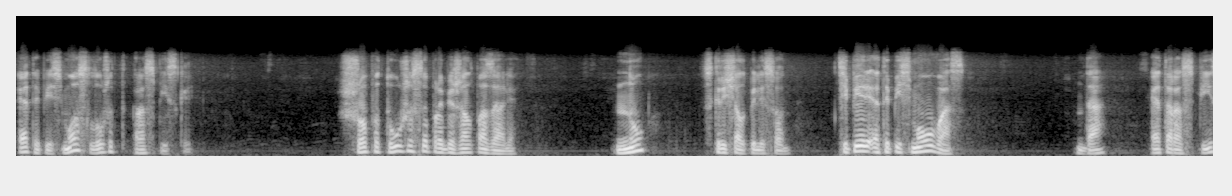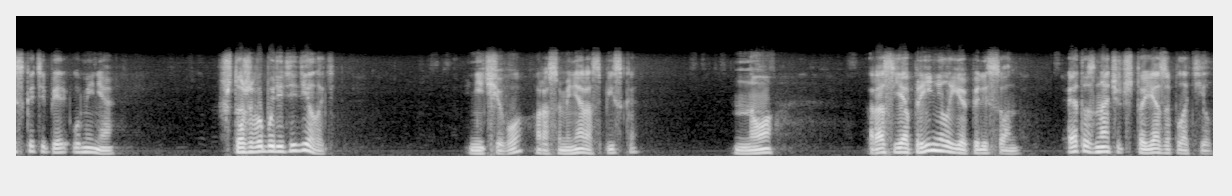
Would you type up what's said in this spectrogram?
Это письмо служит распиской. Шепот ужаса пробежал по зале. "Ну?" вскричал Пелесон. "Теперь это письмо у вас?" "Да, эта расписка теперь у меня." Что же вы будете делать? Ничего, раз у меня расписка. Но раз я принял ее, Пелесон, это значит, что я заплатил,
